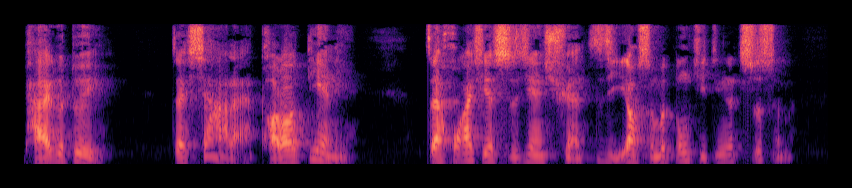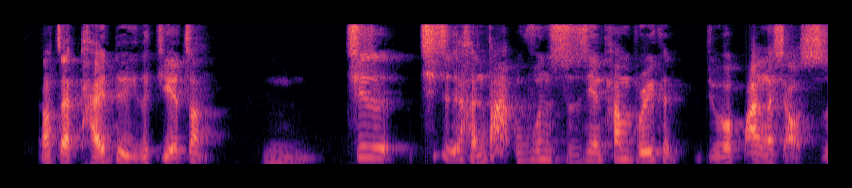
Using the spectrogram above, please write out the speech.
排个队，再下来跑到店里，再花一些时间选自己要什么东西，今天吃什么，然后再排队一个结账。嗯其实其实很大部分时间他们 break 比如说半个小时、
